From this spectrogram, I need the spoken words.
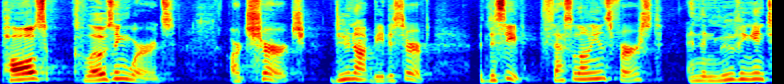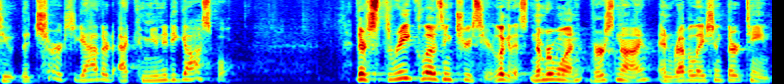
Paul's closing words are church, do not be deceived. Deceived. Thessalonians first, and then moving into the church gathered at Community Gospel. There's three closing truths here. Look at this. Number one, verse 9 and Revelation 13.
